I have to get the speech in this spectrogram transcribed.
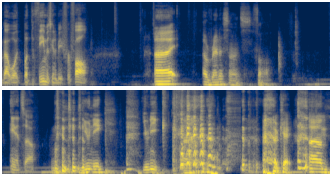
about what what the theme is going to be for fall. Uh, a Renaissance fall. Ain't it so? Unique. Unique. okay. Um,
